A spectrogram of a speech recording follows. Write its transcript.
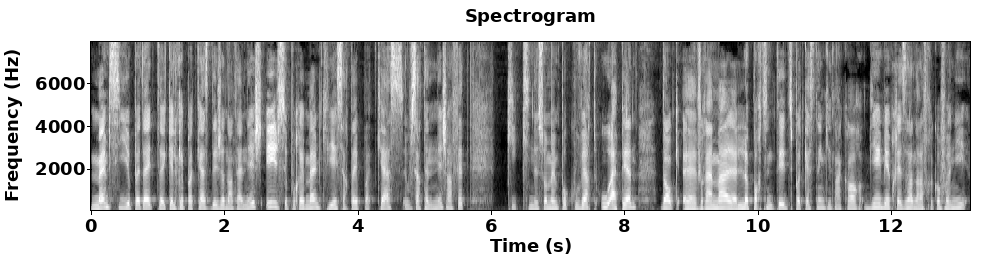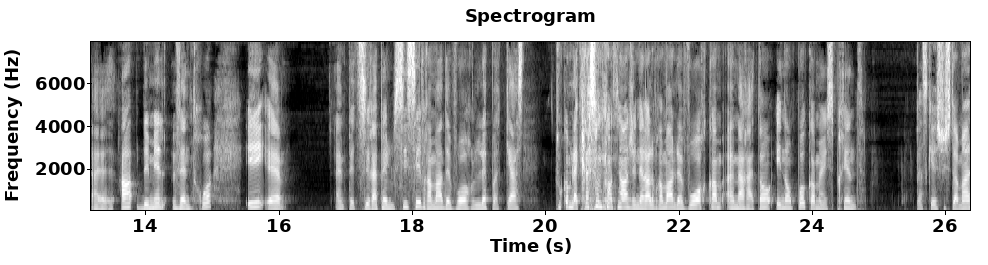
même s'il y a peut-être quelques podcasts déjà dans ta niche, et il se pourrait même qu'il y ait certains podcasts ou certaines niches, en fait, qui, ne soient même pas couvertes ou à peine. Donc, euh, vraiment, l'opportunité du podcasting qui est encore bien, bien présente dans la francophonie euh, en 2023. Et un petit rappel aussi, c'est vraiment de voir le podcast, tout comme la création de contenu en général, vraiment le voir comme un marathon et non pas comme un sprint parce que justement,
